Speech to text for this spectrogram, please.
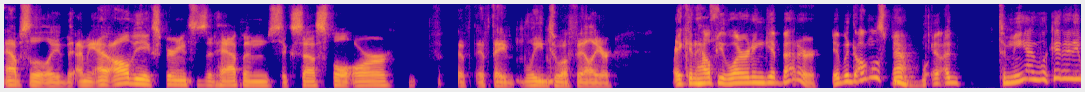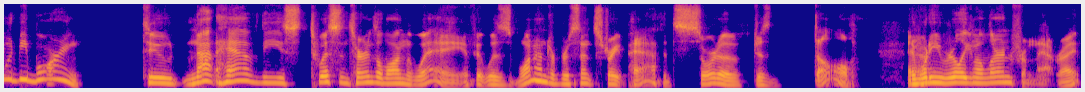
absolutely. I mean, all the experiences that happen, successful or if, if they lead to a failure, it can help you learn and get better. It would almost be, yeah. Uh, to me, I look at it, it would be boring to not have these twists and turns along the way. If it was 100% straight path, it's sort of just dull. And yeah. what are you really going to learn from that, right?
